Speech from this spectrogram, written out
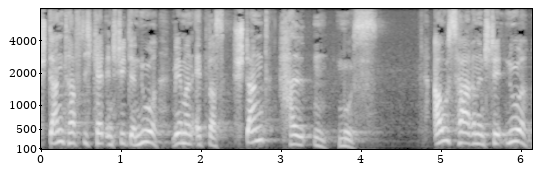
Standhaftigkeit entsteht ja nur, wenn man etwas standhalten muss. Ausharren entsteht nur,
